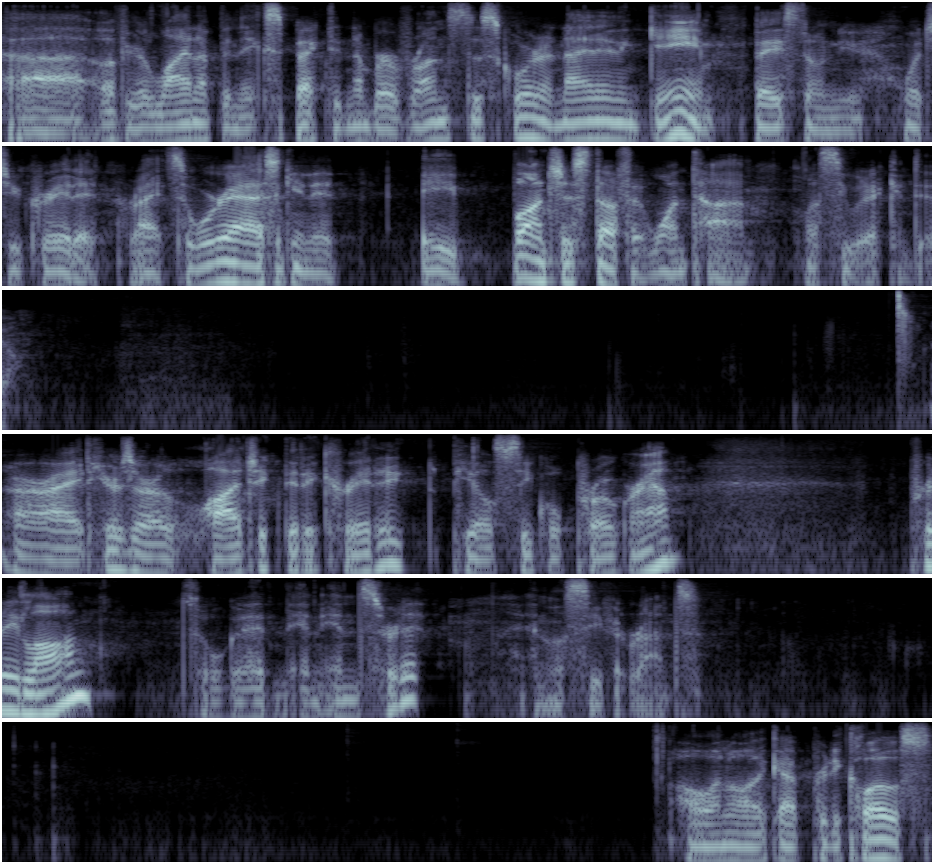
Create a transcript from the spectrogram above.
uh, of your lineup and the expected number of runs to score in a nine inning game based on you, what you created, right? So we're asking it a bunch of stuff at one time. Let's see what it can do. All right, here's our logic that it created, PL SQL program. Pretty long, so we'll go ahead and insert it, and let's see if it runs. All in all, it got pretty close.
